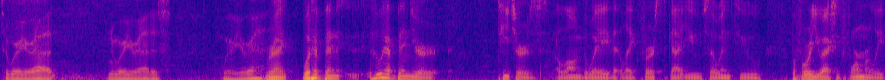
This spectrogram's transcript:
to where you're at, and where you're at is where you're at. Right. What have been who have been your teachers along the way that like first got you so into before you actually formally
